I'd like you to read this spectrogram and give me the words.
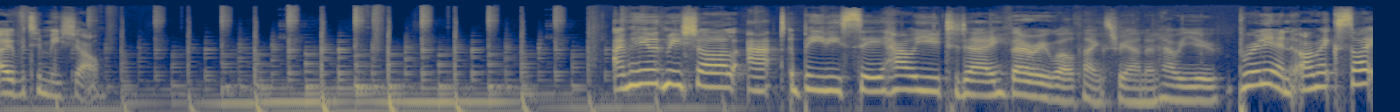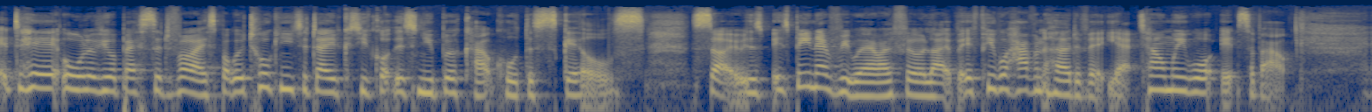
over to Mishal. I'm here with Mishal at BBC. How are you today? Very well, thanks, Rhiannon. How are you? Brilliant. I'm excited to hear all of your best advice, but we're talking to you today because you've got this new book out called The Skills. So it's been everywhere, I feel like, but if people haven't heard of it yet, tell me what it's about.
